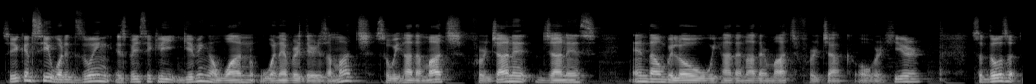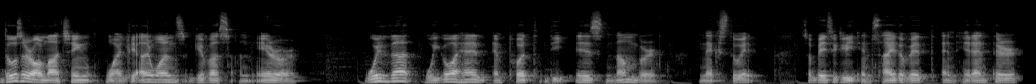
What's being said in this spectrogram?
So you can see what it's doing is basically giving a one whenever there is a match. So we had a match for Janet, Janice, and down below we had another match for Jack over here. So those, those are all matching while the other ones give us an error. With that, we go ahead and put the is number next to it. So basically inside of it and hit enter.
